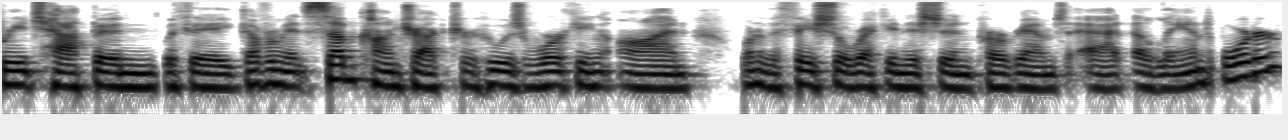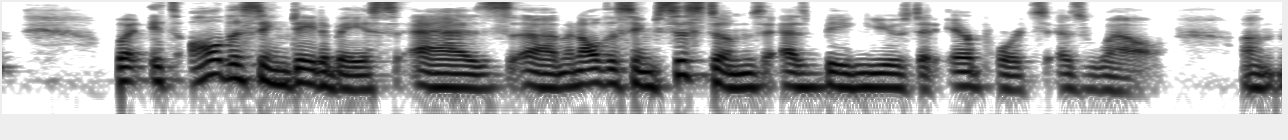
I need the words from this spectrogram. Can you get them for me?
breach happened with a government subcontractor who was working on one of the facial recognition programs at a land border. But it's all the same database as um, and all the same systems as being used at airports as well. Um,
